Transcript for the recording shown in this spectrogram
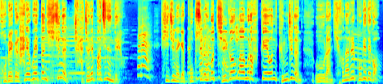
고백을 하려고 했던 희준은 좌절에 빠지는데요. 희준에게 복수를 하고 즐거운 마음으로 학교에 온 금주는 우울한 현아를 보게 되고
